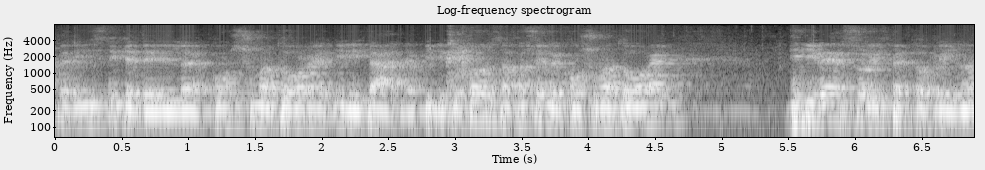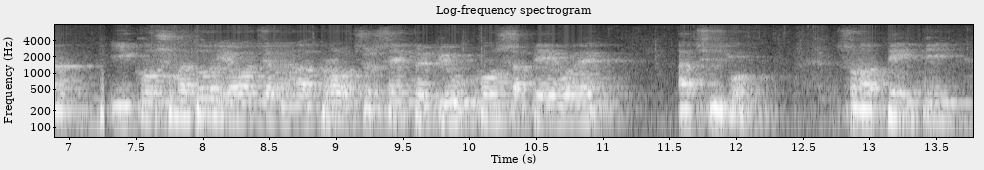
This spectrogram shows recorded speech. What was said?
caratteristiche del consumatore in Italia, quindi che cosa sta facendo il consumatore di diverso rispetto a prima. I consumatori oggi hanno un approccio sempre più consapevole al cibo, sono attenti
